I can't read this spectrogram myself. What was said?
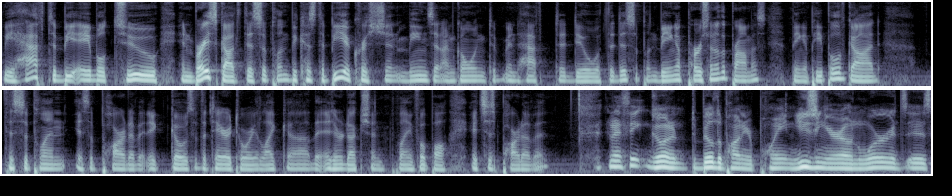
we have to be able to embrace God's discipline because to be a Christian means that I'm going to have to deal with the discipline. Being a person of the promise, being a people of God, discipline is a part of it. It goes with the territory, like uh, the introduction playing football. It's just part of it. And I think going to build upon your point and using your own words is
